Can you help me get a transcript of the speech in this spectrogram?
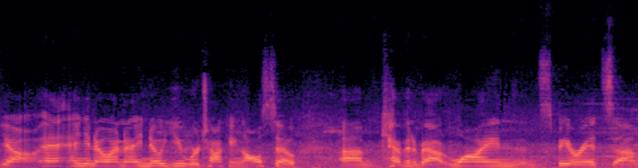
yeah, and, and, you know, and I know you were talking also, um, Kevin, about wines and spirits. Um,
